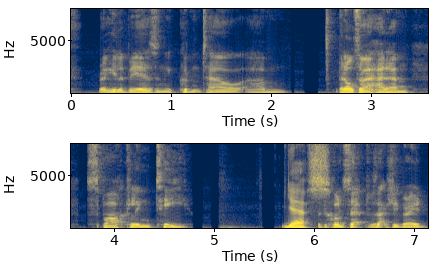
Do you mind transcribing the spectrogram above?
regular beers, and you couldn't tell. Um, but also, I had um, sparkling tea. Yes. The concept was actually very.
